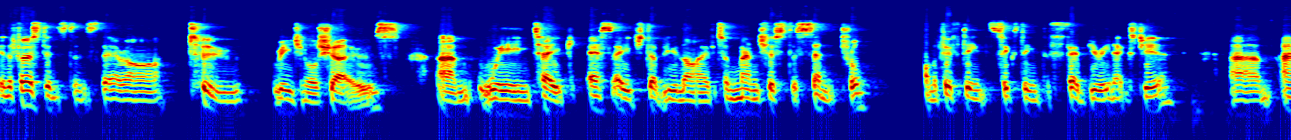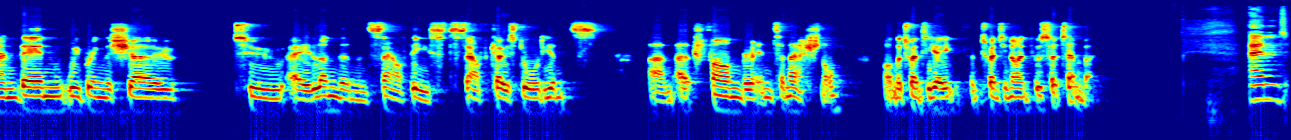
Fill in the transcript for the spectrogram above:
in the first instance, there are two regional shows um, we take SHW Live to Manchester Central the 15th, 16th of February next year. Um, and then we bring the show to a London and Southeast, South Coast audience um, at Farnborough International on the 28th and 29th of September. And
